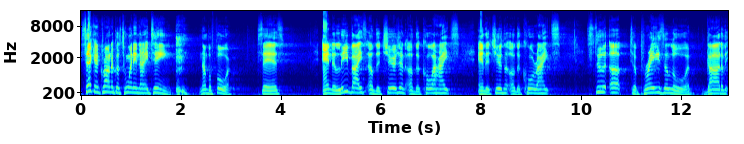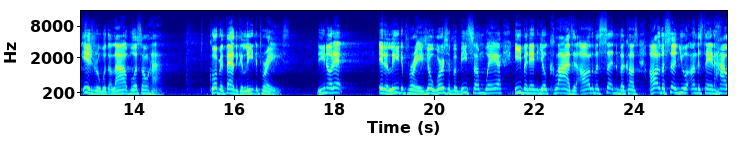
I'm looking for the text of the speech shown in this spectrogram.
Second Chronicles 2019, number four, says, And the Levites of the children of the Kohathites and the children of the Korites stood up to praise the Lord, God of Israel, with a loud voice on high. Corporate fasting can lead to praise. Do you know that? It'll lead to praise. Your worship will be somewhere, even in your closet, all of a sudden, because all of a sudden you will understand how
